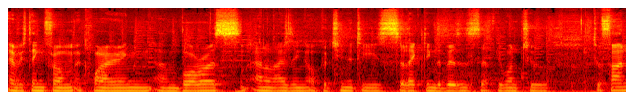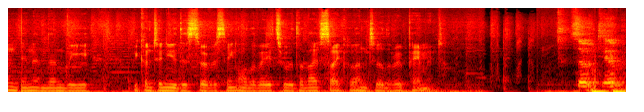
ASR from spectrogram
everything from acquiring um, borrowers, analyzing opportunities, selecting the business that we want to, to fund, and, and then we, we continue this servicing all the way through the life cycle until the repayment. So, Tim,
